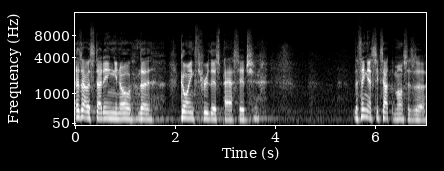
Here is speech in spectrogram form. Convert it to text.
As I was studying, you know, the going through this passage, the thing that sticks out the most is the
